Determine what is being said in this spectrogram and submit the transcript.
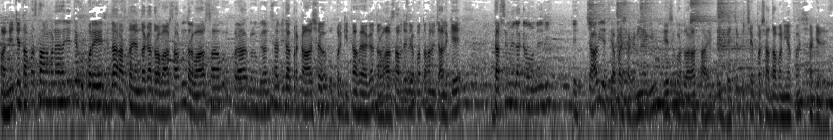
ਆ ਨੀਚੇ ਤਪ ਸਥਾਨ ਬਣਿਆ ਹੋਇਆ ਜੀ, ਤੇ ਉੱਪਰ ਇਹ ਸਿੱਧਾ ਰਸਤਾ ਜਾਂਦਾਗਾ ਦਰਬਾਰ ਸਾਹਿਬ ਨੂੰ। ਦਰਬਾਰ ਸਾਹਿਬ ਉੱਪਰ ਆ, ਗੁਰੂ ਗ੍ਰੰਥ ਸਾਹਿਬ ਜੀ ਦਾ ਪ੍ਰਕਾਸ਼ ਉੱਪਰ ਕੀਤਾ ਹੋਇਆ ਹੈਗਾ। ਦਰਬਾਰ ਸਾਹਿਬ ਦੇ ਵੀ ਆਪਾਂ ਤੁਹਾਨੂੰ ਚੱਲ ਕੇ ਦਰਸ਼ਨ ਮੇਲਾ ਕਰਵਾਉਂਦੇ ਹਾਂ ਜੀ, ਤੇ ਚਾਹ ਵੀ ਇੱਥੇ ਆਪਾਂ ਛਕਣੀ ਹੈਗੀ। ਇਸ ਗੁਰਦੁਆਰਾ ਸਾਹਿਬ ਦੇ ਵਿੱਚ ਪਿੱਛੇ ਪ੍ਰਸ਼ਾਦਾ ਬਣੀ ਆਪਾਂ ਛਕਿਆ ਜੀ।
